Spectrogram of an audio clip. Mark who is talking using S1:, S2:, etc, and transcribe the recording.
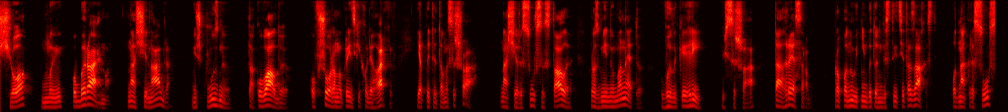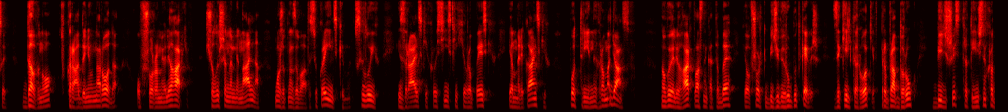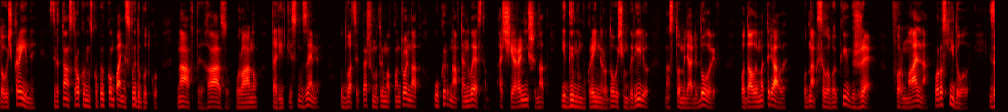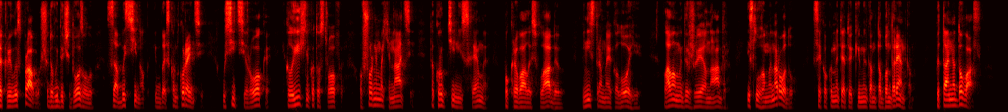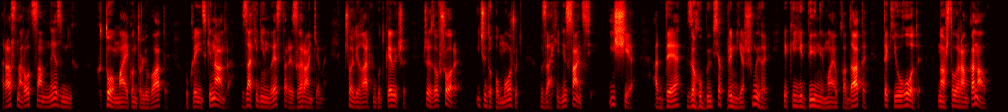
S1: Що ми обираємо? Наші надра між Кузнею та Кувалдою, офшорами українських олігархів і апетитами США. Наші ресурси стали розмінною монетою у великій грі між США та агресором. Пропонують нібито інвестиції та захист. Однак ресурси давно вкрадені у народа офшорами олігархів, що лише номінально можуть називатись українськими в силу їх ізраїльських, російських, європейських і американських потрійних громадянств. Новий олігарх, власник АТБ і офшорки біржові груп Буткевич за кілька років прибрав до рук більшість стратегічних родовищ країни. З 19 років він скупив компанії з видобутку нафти, газу, урану та рідкісних землів. У 21-му отримав контроль над Укрнафтоінвестом, а ще раніше над єдиним в Україні родовищем берілію на 100 мільярдів доларів. Подали матеріали, однак силовики вже формально порозслідували і закрили справу щодо видачі дозволу за безцінок і без конкуренції. Усі ці роки екологічні катастрофи, офшорні махінації та корупційні схеми покривались владою, міністрами екології, главами Держгеонадр і слугами народу, з екокомітету Якименком та Бондаренком. Питання до вас: раз народ сам не зміг, хто має контролювати українські надра, західні інвестори з гарантіями, чи олігархи Буткевичі, чи з офшори, і чи допоможуть західні санкції? І ще, а де загубився прем'єр Шмигаль, який єдиний має укладати такі угоди? Наш телеграм-канал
